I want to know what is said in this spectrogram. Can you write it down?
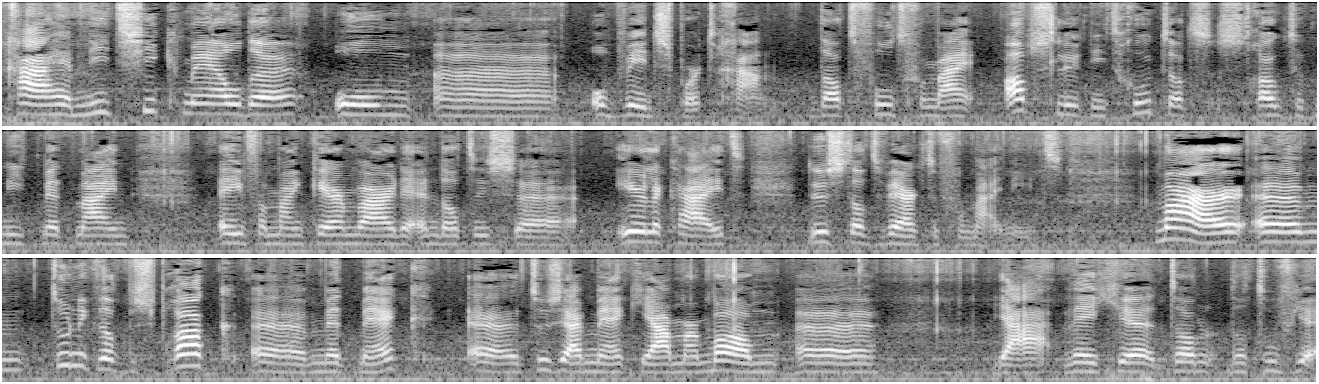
ga hem niet ziek melden om op windsport te gaan. Dat voelt voor mij absoluut niet goed. Dat strookt ook niet met mijn, een van mijn kernwaarden en dat is uh, eerlijkheid. Dus dat werkte voor mij niet. Maar um, toen ik dat besprak uh, met Mac, toen zei Mac: Ja, maar mam, ja, weet je, dan, dat, hoef je,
